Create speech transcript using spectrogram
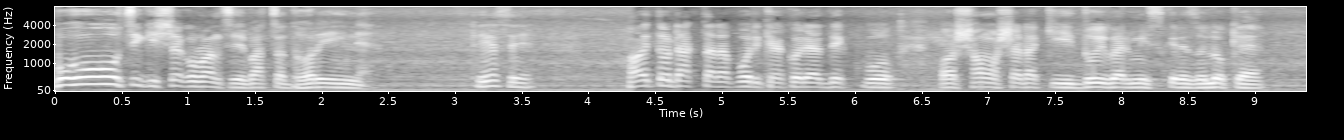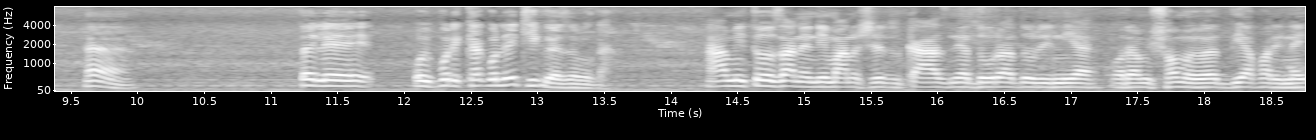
বহু চিকিৎসা করবানছে বাচ্চা ধরেই না। ঠিক আছে? হয়তো ডাক্তাররা পরীক্ষা করে দেখব ওর সমস্যাটা কি, দুইবার মিস করে যে লোকে হ্যাঁ? তাইলে ওই পরীক্ষা করলেই ঠিক হয়ে যাব গা। আমি তো জানেনি মানুষের কাজ নিয়ে, দৌড়াদৌড়ি নিয়ে, ওরা আমি সময় দিয়া পারি নাই।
